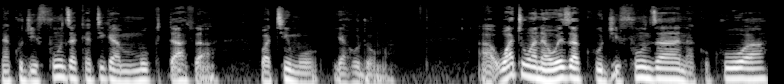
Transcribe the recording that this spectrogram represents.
na kujifunza katika muktadha wa timu ya huduma. Uh, watu wanaweza kujifunza na kukua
